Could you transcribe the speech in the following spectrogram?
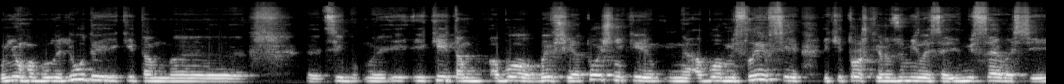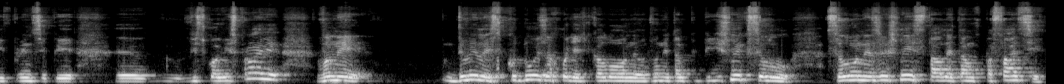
у нього були люди, які там. Е, е, ці які там або бивші аточники, або мисливці, які трошки розумілися і в місцевості, і в принципі е, в військовій справі, вони дивились, куди заходять колони. От вони там підійшли к селу, село не зайшли, стали там в посадці.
